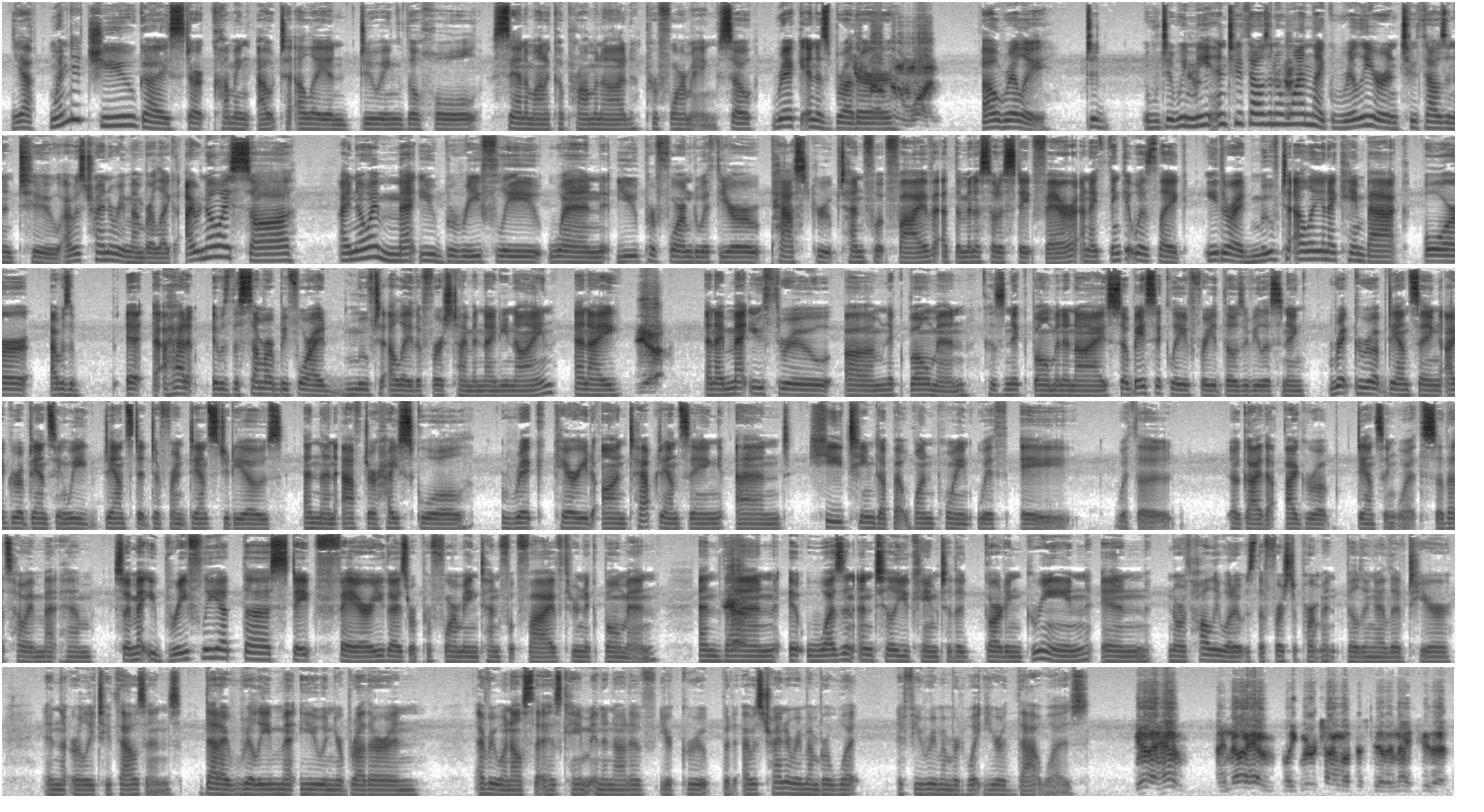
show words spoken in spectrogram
yeah. When did you guys start coming out to LA and doing the whole Santa Monica promenade performing? So Rick and his brother. 2001. Oh, really? Did did we meet in 2001 like really or in 2002? I was trying to remember like I know I saw I know I met you briefly when you performed with your past group 10 foot 5 at the Minnesota State Fair and I think it was like either I'd moved to LA and I came back or I was a it, I had it, was the summer before I'd moved to LA the first time in 99 and I Yeah. And I met you through um, Nick Bowman because Nick Bowman and I. So basically, for those of you listening, Rick grew up dancing. I grew up dancing. We danced at different dance studios, and then after high school, Rick carried on tap dancing, and he teamed up at one point with a with a a guy that I grew up dancing with. So that's how I met him. So I met you briefly at the state fair. You guys were performing 10 foot 5 through Nick Bowman. And then it wasn't until you came to the Garden Green in North Hollywood, it was the first apartment building I lived here in the early 2000s, that I really met you and your brother and everyone else that has came in and out of your group. But I was trying to remember what, if you remembered what year that was. Yeah, I have, I know I have, like, we were talking about this the other night, too, that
